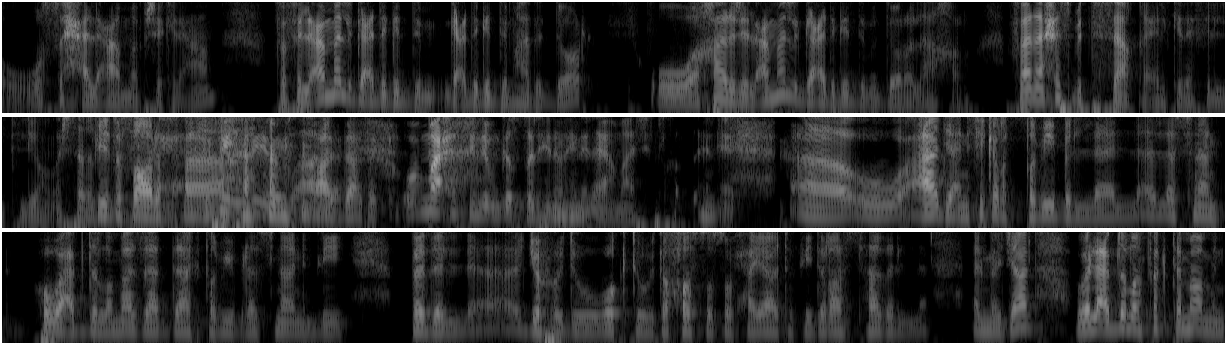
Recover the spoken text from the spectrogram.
والصحة العامة بشكل عام. ففي العمل قاعد أقدم قاعد أقدم هذا الدور وخارج العمل قاعد أقدم الدور الآخر. فأنا أحس باتساق يعني كذا في, في اليوم. أشتغل في تصالح يعني. في, مع تصالح. وما أحس إني مقصر هنا وهنا. لا ماشي في الخط يعني. آه وعادي يعني فكرة طبيب ال- ال- الأسنان. هو عبد الله ما زال ذاك طبيب الأسنان اللي بذل آه، جهده ووقته وتخصصه وحياته في دراسة هذا ال- المجال. ولا عبد الله انفك تماما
